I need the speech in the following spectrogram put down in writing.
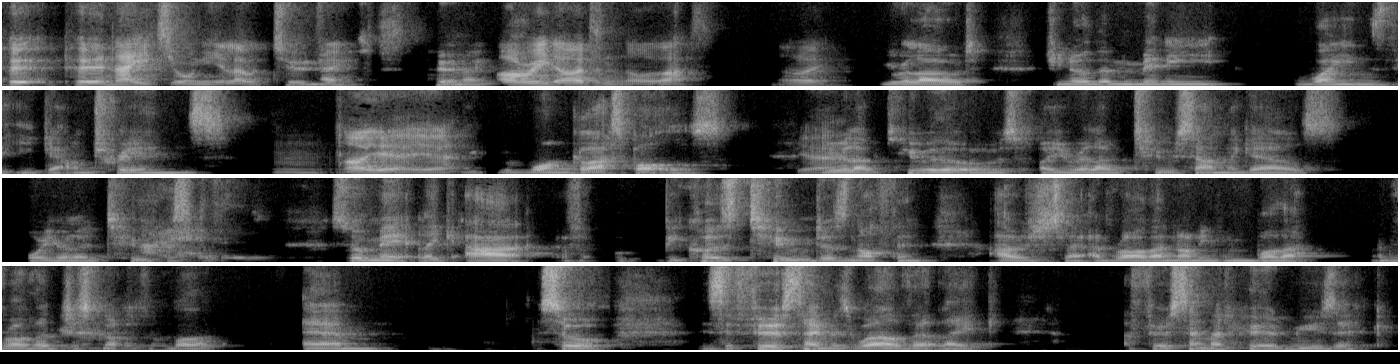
Per, per night, you're only allowed two per night. drinks. per night. Oh, really? I didn't know that. All right. You're allowed. Do you know the mini wines that you get on trains, Mm. Oh, yeah, yeah, one glass bottles? Yeah. You're allowed two of those, or you're allowed two San Miguel's, or you're allowed two. So, mate, like I, because two does nothing, I was just like, I'd rather not even bother. I'd rather just not even bother. Um, so it's the first time as well that like, first time I'd heard music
